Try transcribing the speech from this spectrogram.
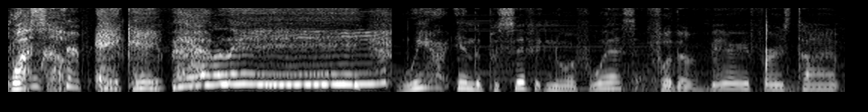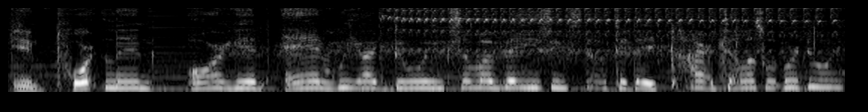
What's, up, AK family? We are in the Pacific Northwest for the very first time in Portland, Oregon, and we are doing some amazing stuff today. Kyra, tell us what we're doing.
